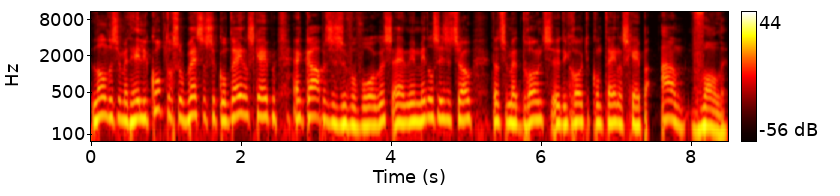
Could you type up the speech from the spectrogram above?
landen ze met helikopters op westerse containerschepen en kapen ze ze vervolgens. En inmiddels is het zo dat ze met drones de grote containerschepen aanvallen.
